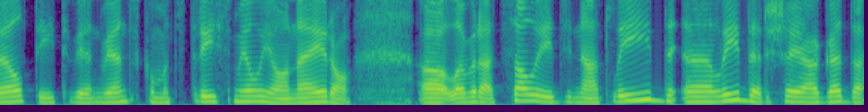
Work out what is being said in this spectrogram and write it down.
veltīt vien 1,3 miljonu eiro. Uh, lai varētu salīdzināt, līde, uh, līderi šajā gadā,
